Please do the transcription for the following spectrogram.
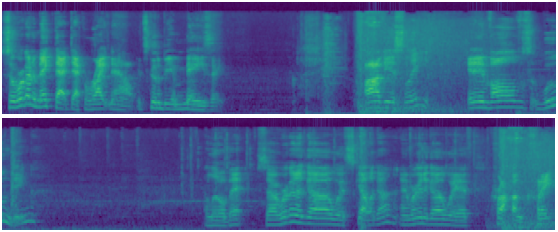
so we're going to make that deck right now. It's going to be amazing. Obviously, it involves wounding a little bit. So we're going to go with Skellige, and we're going to go with Crach an Craite.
